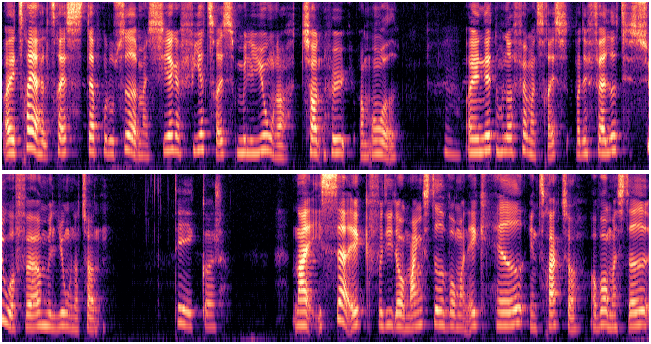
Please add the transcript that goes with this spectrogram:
Og i 53, der producerede man cirka 64 millioner ton hø om året. Mm. Og i 1965 var det faldet til 47 millioner ton. Det er ikke godt. Nej, især ikke, fordi der var mange steder, hvor man ikke havde en traktor, og hvor man stadig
